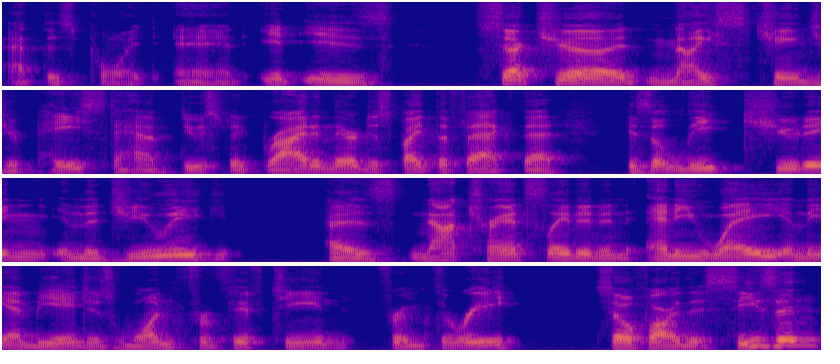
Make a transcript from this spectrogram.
at this point, and it is such a nice change of pace to have Deuce McBride in there, despite the fact that his elite shooting in the G League has not translated in any way in the NBA, just one for 15 from three so far this season.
